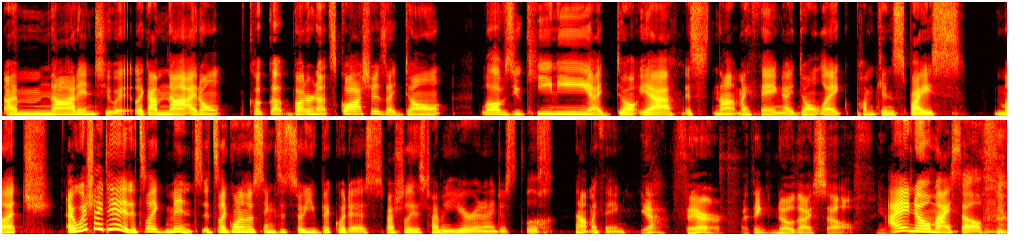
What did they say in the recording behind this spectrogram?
I'm not into it. Like I'm not I don't cook up butternut squashes. I don't love zucchini. I don't yeah, it's not my thing. I don't like pumpkin spice much. I wish I did. It's like mint. It's like one of those things that's so ubiquitous, especially this time of year and I just ugh, not my thing. Yeah, fair. I think know thyself. you I know myself.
